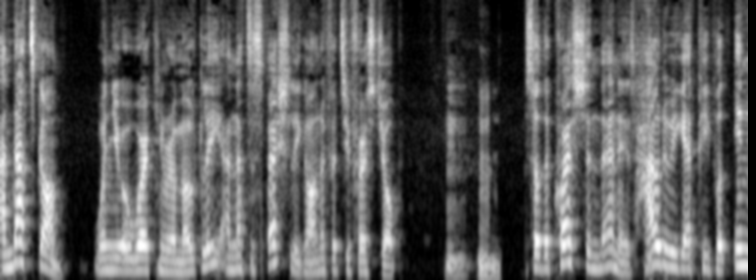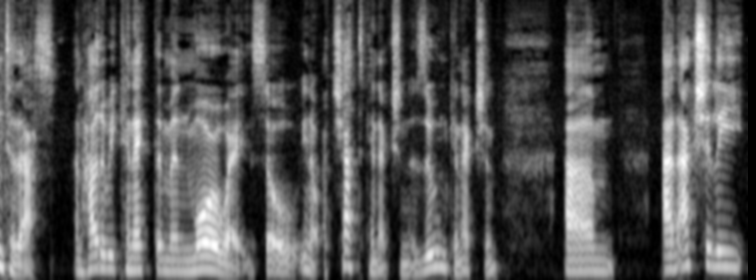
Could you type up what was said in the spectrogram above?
and that's gone when you're working remotely, and that's especially gone if it's your first job. Mhm. So the question then is, how do we get people into that? and how do we connect them in more ways? So, you know, a chat connection, a Zoom connection. Um, and actually,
